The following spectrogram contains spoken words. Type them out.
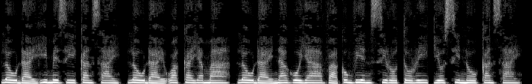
lâu đài Himeji Kansai, lâu đài Wakayama, lâu đài Nagoya và công viên Shirotori, Yoshino Kansai.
